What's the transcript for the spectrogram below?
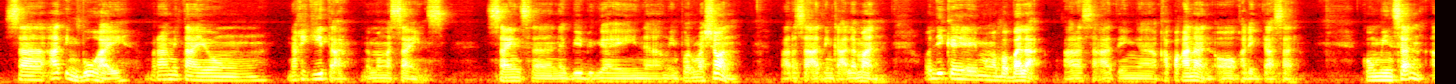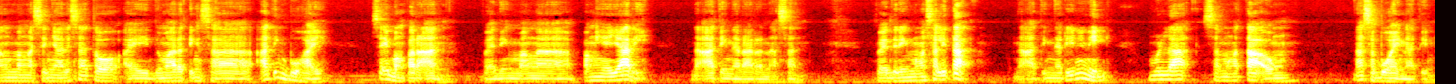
Sa ating buhay, marami tayong nakikita ng mga signs. Signs na nagbibigay ng impormasyon para sa ating kaalaman o di kaya mga babala para sa ating ah, kapakanan o kaligtasan. Kung minsan, ang mga senyales na ito ay dumarating sa ating buhay sa ibang paraan. Pwedeng mga pangyayari na ating nararanasan. Pwede ring mga salita na ating naririnig mula sa mga taong nasa buhay natin.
